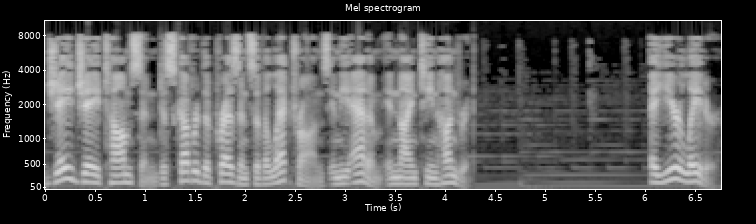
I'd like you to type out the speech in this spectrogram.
J. J. Thomson discovered the presence of electrons in the atom in 1900. A year later,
